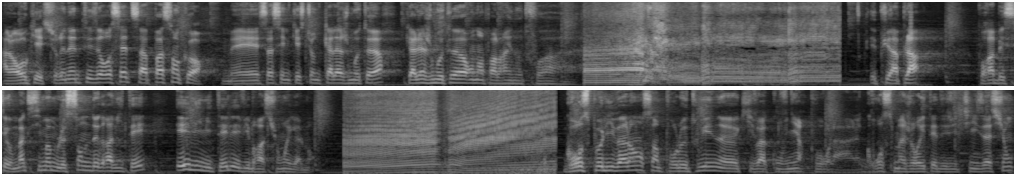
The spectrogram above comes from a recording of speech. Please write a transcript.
Alors ok, sur une MT-07, ça passe encore, mais ça c'est une question de calage moteur. Calage moteur, on en parlera une autre fois. Et puis à plat, pour abaisser au maximum le centre de gravité et limiter les vibrations également. Grosse polyvalence hein, pour le Twin euh, qui va convenir pour la, grosse majorité des utilisations,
